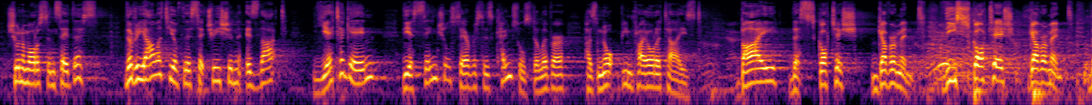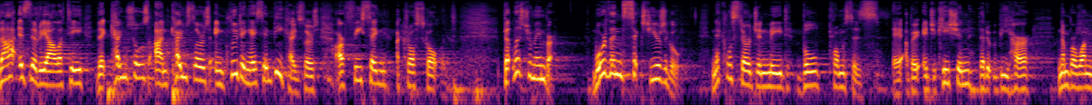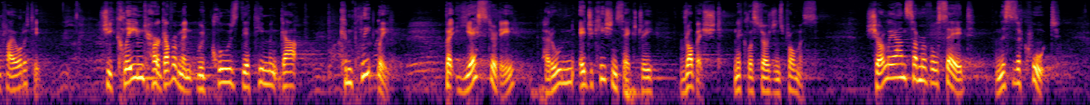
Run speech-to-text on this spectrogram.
Shona Morrison said this, The reality of the situation is that, yet again, the Essential Services Council's deliver has not been prioritised by the Scottish Government. The Scottish Government. That is the reality that councils and councillors, including SNP councillors, are facing across Scotland. But let's remember, more than six years ago, Nicola Sturgeon made bold promises uh, about education that it would be her number one priority. She claimed her government would close the attainment gap completely. But yesterday, her own Education Secretary rubbished Nicola Sturgeon's promise. Shirley Ann Somerville said, and this is a quote,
